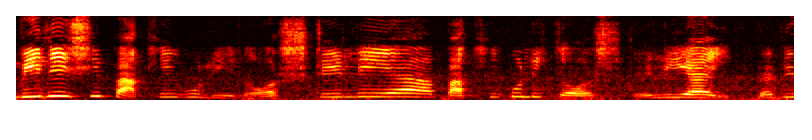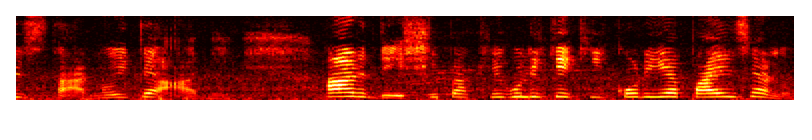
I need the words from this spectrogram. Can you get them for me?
বিদেশি পাখিগুলির অস্ট্রেলিয়া, পাখিগুলিকে অস্ট্রেলিয়া ইত্যাদি স্থান হইতে আনে। আর দেশি পাখিগুলিকে কি করিয়া পায় জানো?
